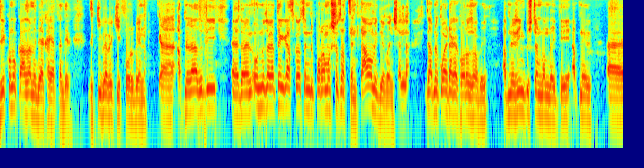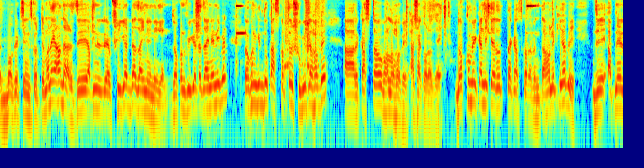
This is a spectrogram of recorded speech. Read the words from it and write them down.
যে কোনো কাজ আমি দেখাই আপনাদের, যে কীভাবে কি করবেন। আপনারা যদি ধরেন অন্য জায়গা থেকে কাজ করছেন পরামর্শ চাচ্ছেন, তাও আমি দেবো ইনশাল্লাহ। যে আপনি কয় টাকা খরচ হবে, আপনি রিং পিস্টন বান্ধাইতে, আপনার বকেট চেঞ্জ করতে মানে আদার্স যে আপনি ফিগারটা জাইনে নিলেন। যখন ফিগারটা জাইনে নেবেন, তখন কিন্তু কাজ করতেও সুবিধা হবে, আর কাজটাও ভালো হবে, আশা করা যায়। দক্ষ মেকানিকের কাজ করাবেন, তাহলে কি হবে? যে আপনার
